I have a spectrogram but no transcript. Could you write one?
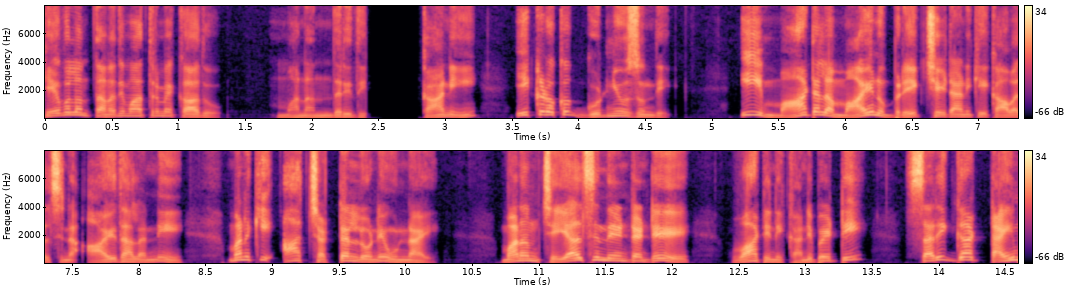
కేవలం తనది మాత్రమే కాదు మనందరిది. కాని ఇక్కడొక గుడ్ న్యూస్ ఉంది. ఈ మాటల మాయను బ్రేక్ చేయడానికి కావలసిన ఆయుధాలన్నీ మనకి ఆ చట్టంలోనే ఉన్నాయి. మనం చేయాల్సిందేంటంటే వాటిని కనిపెట్టి సరిగ్గా టైం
